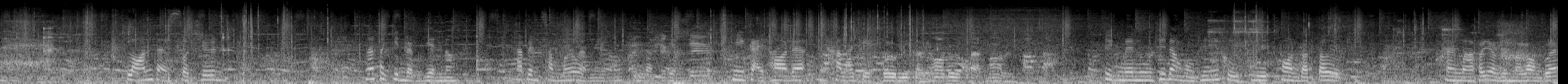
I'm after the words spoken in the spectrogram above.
อ่าร้อนแต่สดชื่น น่าจะกินแบบเย็นเนาะถ้าเป็นซัมเมอร์แบบนี้ต้องกินแบบเย็น มีไก่ทอดด้วยมีคาราเกะเออมีไก่ทอดด้วยแปลกมากเลย อีกเมนูที่ดังของที่นี่คือสวีทคอร์นบัตเตอร์ใครมาก็อย่าลืมมาลองด้วย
